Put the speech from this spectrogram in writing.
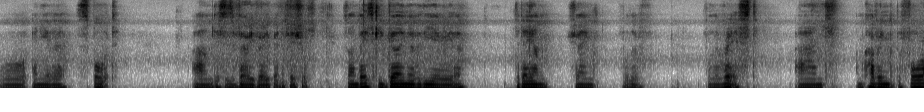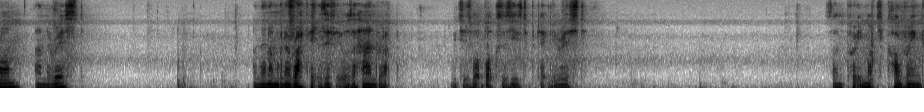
or any other sport, um, this is very, very beneficial. So I'm basically going over the area. Today I'm showing for the for the wrist and I'm covering the forearm and the wrist and then I'm going to wrap it as if it was a hand wrap which is what boxers use to protect their wrist. So I'm pretty much covering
